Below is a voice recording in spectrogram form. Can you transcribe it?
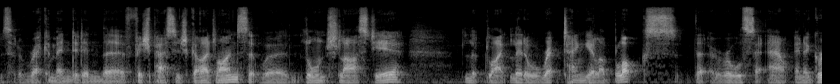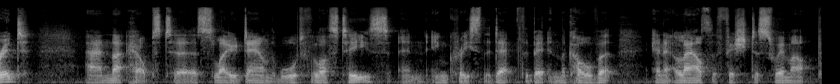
sort of recommended in the fish passage guidelines that were launched last year look like little rectangular blocks that are all set out in a grid. And that helps to slow down the water velocities and increase the depth a bit in the culvert. And it allows the fish to swim up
